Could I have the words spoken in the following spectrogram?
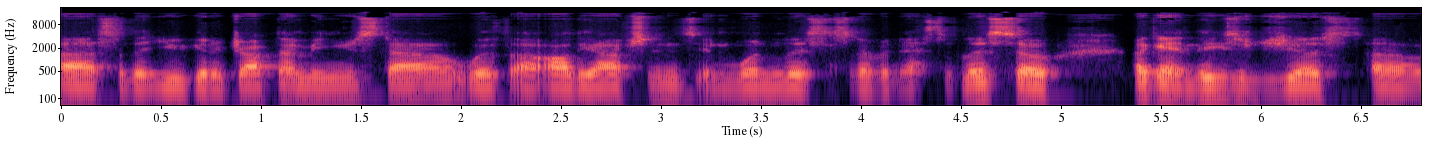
uh, so that you get a drop-down menu style with uh, all the options in one list instead of a nested list. So again, these are just uh,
